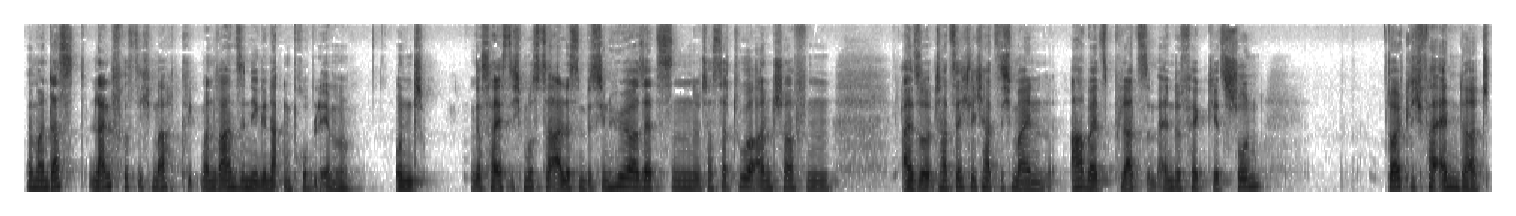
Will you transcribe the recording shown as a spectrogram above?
Wenn man das langfristig macht, kriegt man wahnsinnige Nackenprobleme. Und das heißt, ich musste alles ein bisschen höher setzen, eine Tastatur anschaffen. Also tatsächlich hat sich mein Arbeitsplatz im Endeffekt jetzt schon deutlich verändert.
